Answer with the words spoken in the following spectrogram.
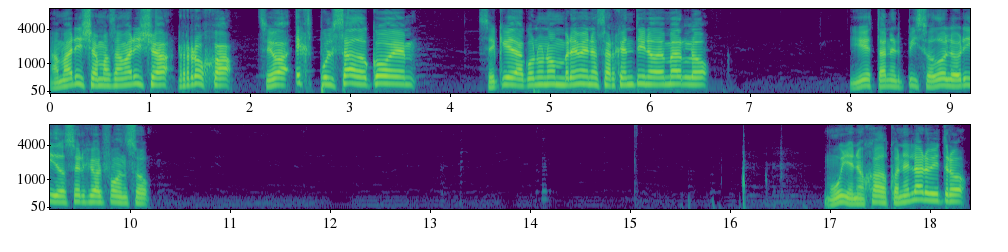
Amarilla más amarilla, roja. Se va expulsado Cohen. Se queda con un hombre menos argentino de Merlo. Y está en el piso dolorido Sergio Alfonso. Muy enojados con el árbitro.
